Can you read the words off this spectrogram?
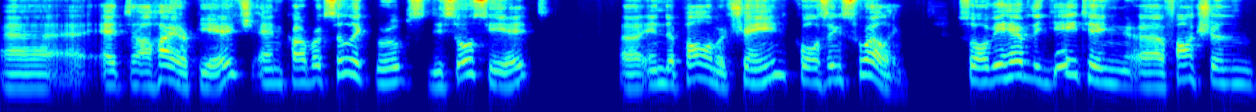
at a higher pH, and carboxylic groups dissociate in the polymer chain, causing swelling. So we have the gating function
